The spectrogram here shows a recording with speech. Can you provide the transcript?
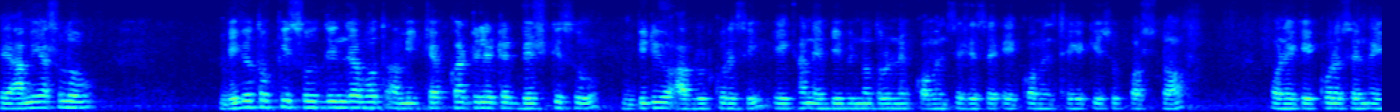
তে আমি আসলে বিগত কিছুদিন যাবৎ আমি ক্যাপকার্ট রিলেটেড বেশ কিছু ভিডিও আপলোড করেছি। এইখানে বিভিন্ন ধরনের কমেন্টস এসেছে। এই কমেন্টস থেকে কিছু প্রশ্ন অনেকেই করেছেন। এই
